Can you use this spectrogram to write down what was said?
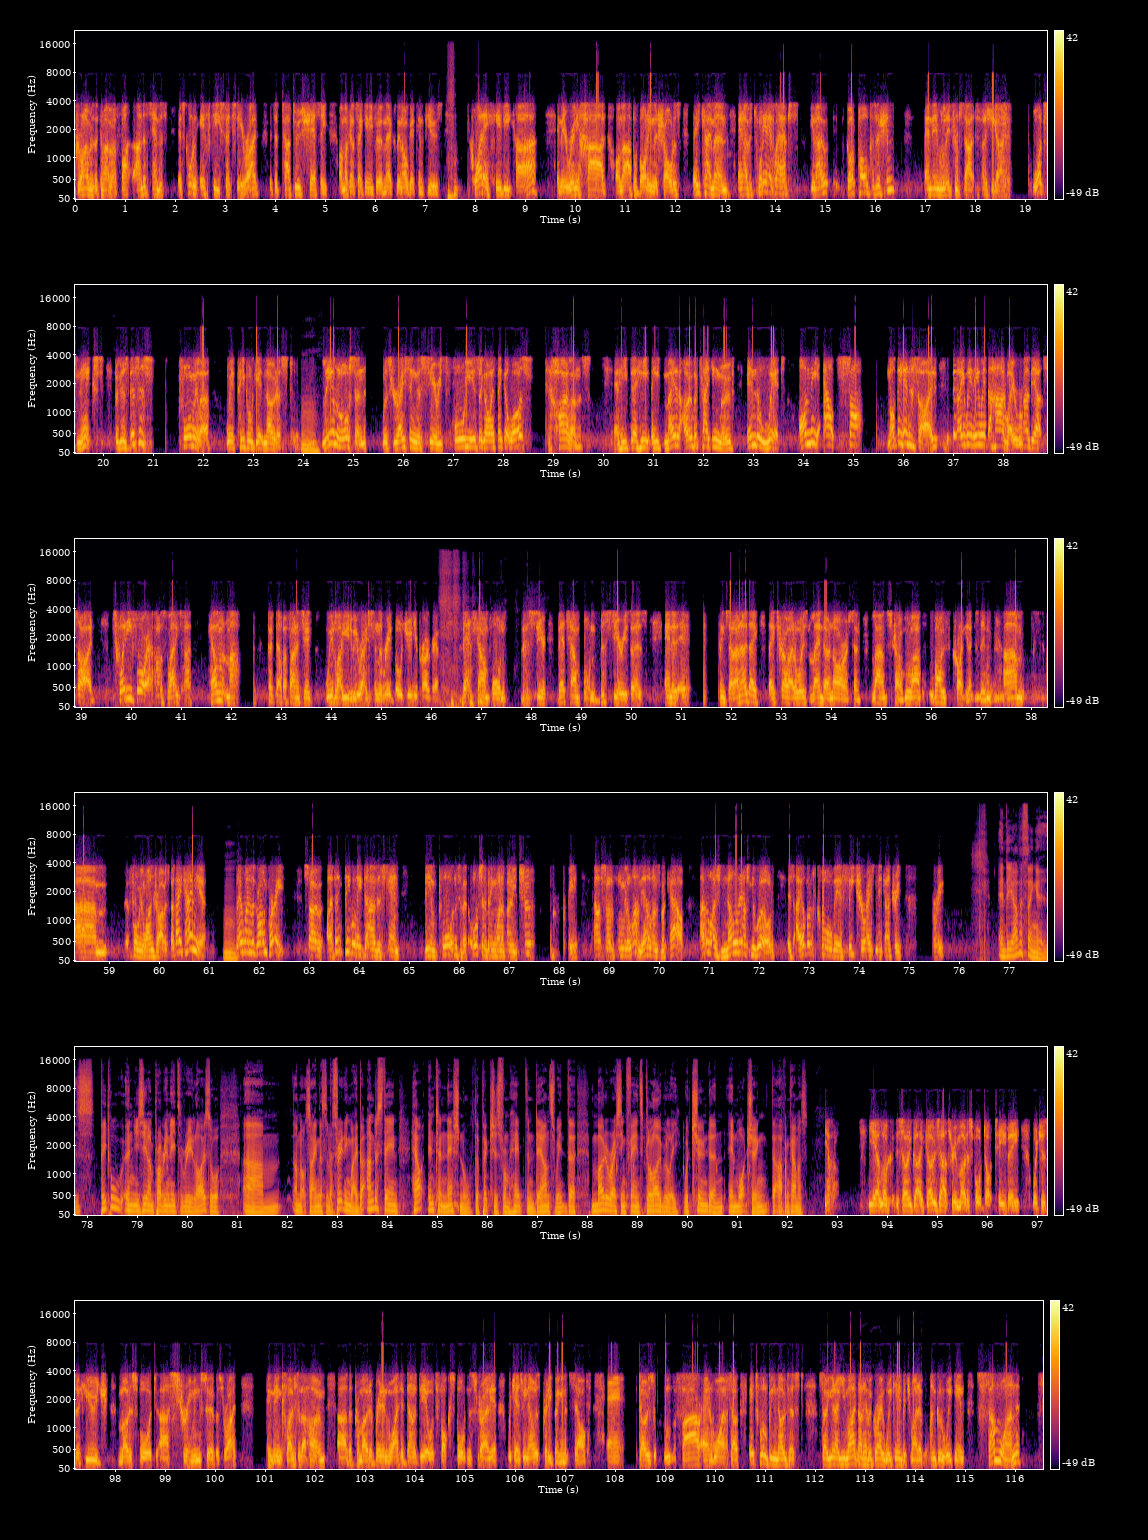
drivers that come over understand this. It's called an FT60, right? It's a Tatuus chassis. I'm not going to take any further than that because then I'll get confused. Quite a heavy car, and they're really hard on the upper body and the shoulders. They came in, and over 28 laps, you know, got pole position, and then led from start to finish. You're going, what's next? Because this is formula where people get noticed. Mm. Liam Lawson was racing this series four years ago, I think it was, in Highlands, and he he he made an overtaking move in the wet on the outside, not the inside. He went he went the hard way, right the outside. Twenty four hours later, Helmut Marko picked up a phone and said, "We'd like you to be racing the Red Bull Junior program." That's how important this series. That's how important this series is, and it, it things that I know they, they throw out always Lando Norris and Lance Stroll, who are both crikey, that's Stephen, um, um, Formula One drivers, but they came here. Mm. They won the Grand Prix. So I think people need to understand the importance of it also being one of only two outside of Formula One. The other one's Macau. Otherwise, no one else in the world is able to call their feature race in their country free. And the other thing is, people in New Zealand probably need to realise, or um, I'm not saying this in a threatening way, but understand how international the pictures from Hampton Downs went. The motor racing fans globally were tuned in and watching the up and comers. Yep. Yeah, look, so it goes out through motorsport.tv, which is a huge motorsport uh, streaming service, right? And then closer to home, uh, the promoter Brendan White had done a deal with Fox Sport in Australia, which, as we know, is pretty big in itself, and goes far and wide. So it will be noticed. So you know, you might not have a great weekend, but you might have one good weekend. Someone,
